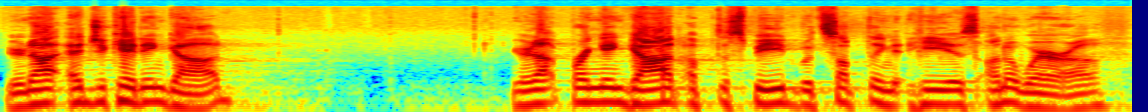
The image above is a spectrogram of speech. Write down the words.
You're not educating God. You're not bringing God up to speed with something that he is unaware of,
